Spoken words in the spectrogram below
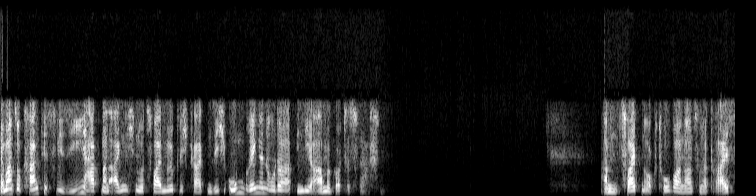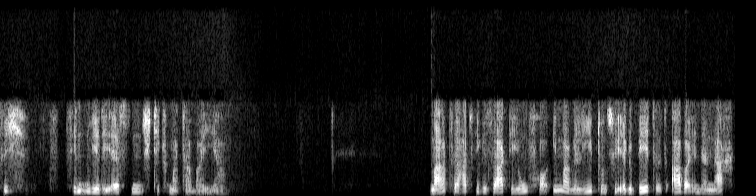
Wenn man so krank ist wie sie, hat man eigentlich nur zwei Möglichkeiten, sich umbringen oder in die Arme Gottes werfen. Am 2. Oktober 1930 finden wir die ersten Stigmata bei ihr. Marthe hat, wie gesagt, die Jungfrau immer geliebt und zu ihr gebetet, aber in der Nacht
